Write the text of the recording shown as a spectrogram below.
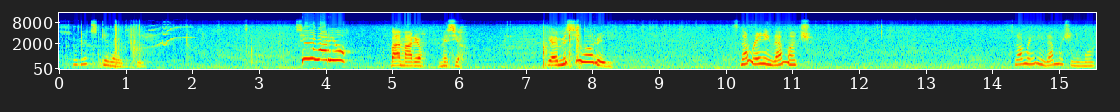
So let's get out of here. See you, Mario. Bye, Mario. Miss you. Yeah, I miss you already. Not raining that much. It's not raining that much anymore.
